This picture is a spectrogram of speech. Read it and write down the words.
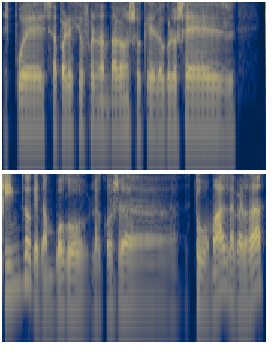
Después apareció Fernando Alonso que logró ser quinto, que tampoco la cosa estuvo mal, la verdad.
